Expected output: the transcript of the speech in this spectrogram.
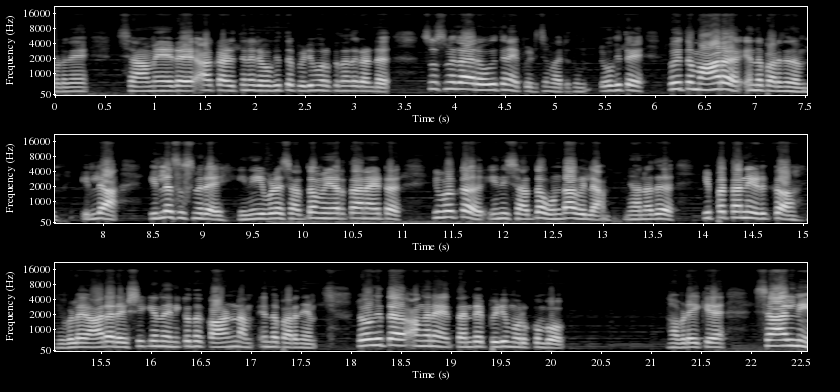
ഉടനെ ശ്യാമയുടെ ആ കഴുത്തിനെ രോഹിത്ത് പിടിമുറുക്കുന്നത് കണ്ട് സുസ്മിത രോഹിത്തിനെ പിടിച്ചു മാറ്റുന്നു രോഹിത്തെ രോഹിത്ത് മാറ് എന്ന് പറഞ്ഞതും ഇല്ല ഇല്ല സുസ്മിരെ ഇനി ഇവിടെ ശബ്ദം ഉയർത്താനായിട്ട് ഇവൾക്ക് ഇനി ശബ്ദം ഉണ്ടാവില്ല. ഞാനത് ഇപ്പൊ തന്നെ എടുക്കുക ഇവളെ ആരാ രക്ഷിക്കുന്നത് എനിക്കൊന്ന് കാണണം എന്ന് പറഞ്ഞ് രോഹിത് അങ്ങനെ തന്റെ പിടിമുറുക്കുമ്പോൾ അവിടേക്ക് ശാലിനി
